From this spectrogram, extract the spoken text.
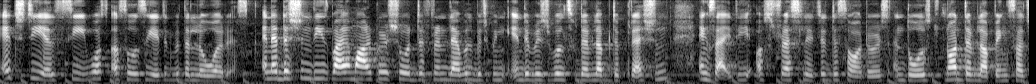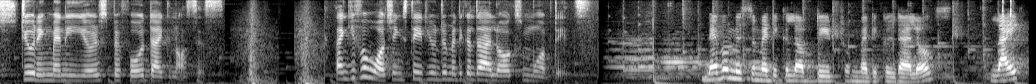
HDLC was associated with a lower risk. In addition, these biomarkers showed different level between individuals who develop depression, anxiety or stress-related disorders and those not developing such during many years before diagnosis. Thank you for watching. Stay tuned to Medical Dialogues for more updates. Never miss a medical update from Medical Dialogues. Like,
